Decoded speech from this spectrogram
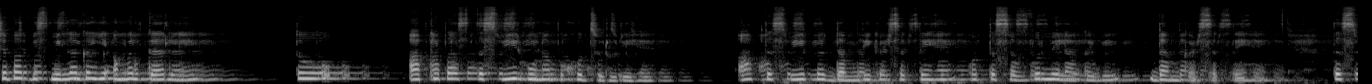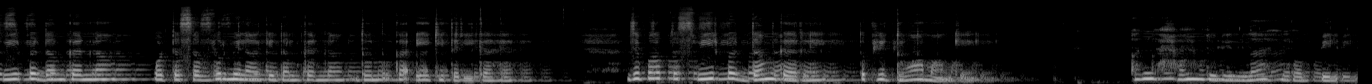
जब आप बिस्मिल्लाह का ये अमल कर लें तो आपके पास तस्वीर होना बहुत ज़रूरी है। आप तस्वीर पर दम भी कर सकते हैं और तस्वुर में लाकर भी दम कर सकते हैं। तस्वीर पर दम करना और तस्वुर में ला के दम करना दोनों का एक ही तरीका है। जब आप तस्वीर पर दम कर लें तो फिर दुआ मांगे। अल्हम्दुलिल्लाह रब्बिल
